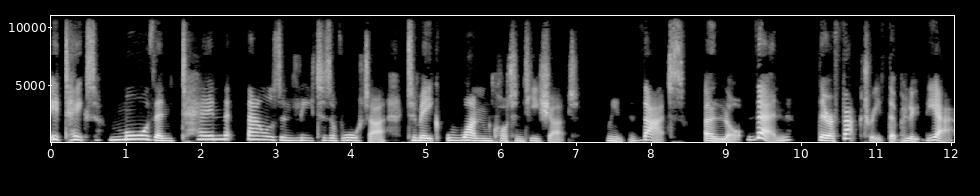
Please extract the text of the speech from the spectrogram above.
it takes more than 10,000 litres of water to make one cotton t-shirt. I mean, that's a lot. Then there are factories that pollute the air.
